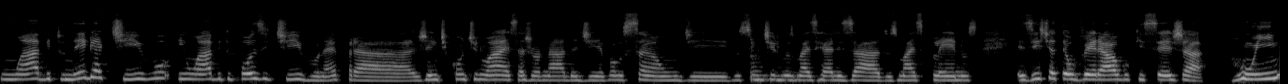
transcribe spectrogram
um hábito negativo e um hábito positivo, né, para a gente continuar essa jornada de evolução, de nos sentirmos uhum. mais realizados, mais plenos. Existe a teu ver algo que seja ruim,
